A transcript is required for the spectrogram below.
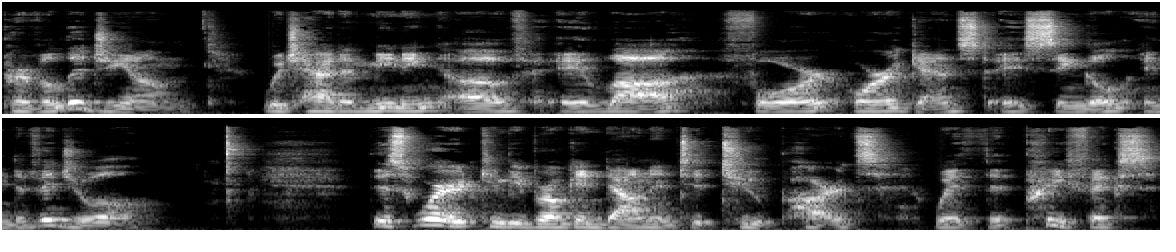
privilegium, which had a meaning of a law for or against a single individual. This word can be broken down into two parts, with the prefix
